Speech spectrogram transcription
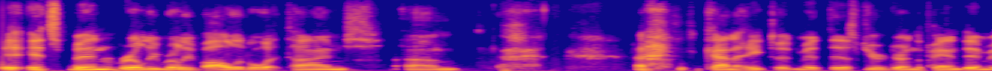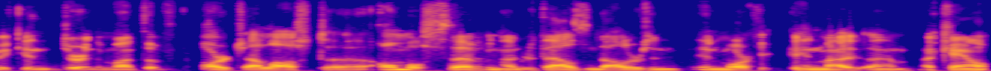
it, has been really, really volatile at times. Um, I kind of hate to admit this year during the pandemic and during the month of March, I lost uh, almost seven hundred thousand dollars in in market in my um, account.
